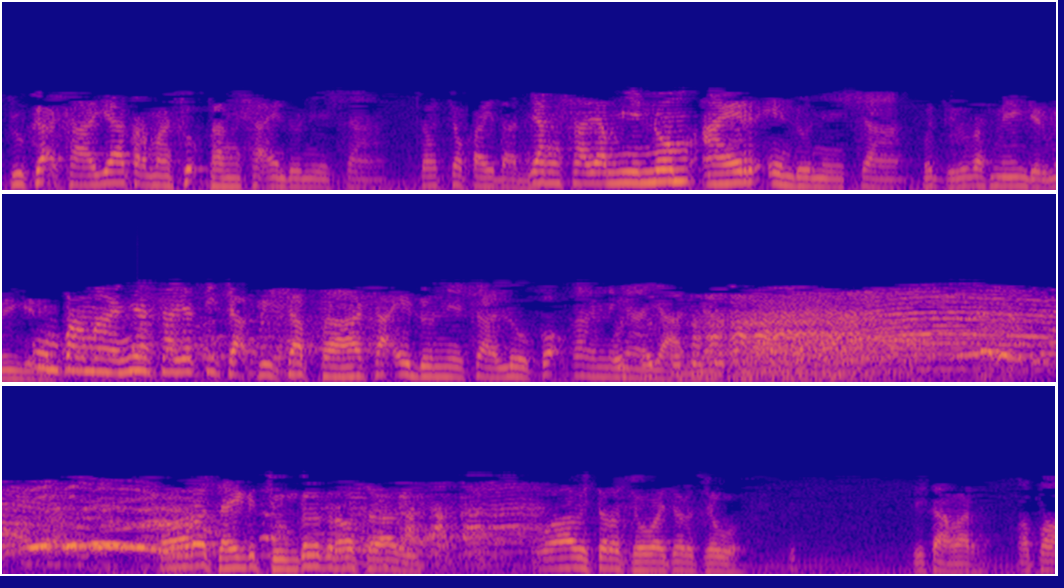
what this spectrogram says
Juga saya termasuk bangsa Indonesia. Cocok kaitannya. Yang saya minum air Indonesia. Wih, dulu pas minggir-minggir. Umpamanya saya tidak bisa bahasa Indonesia. Loh kok kan ngayane? ut. Cara jahe kejungkel kerasa aku. Wah, wis cara Jawa, cara Jawa. Wis tawar. Apa?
